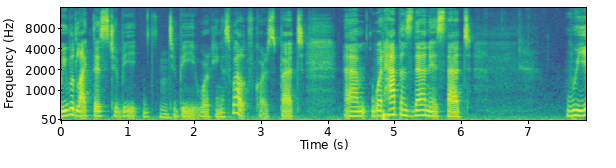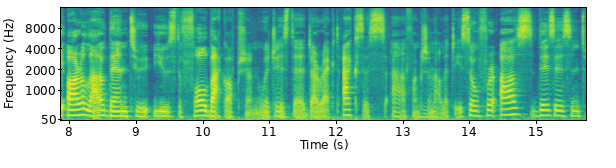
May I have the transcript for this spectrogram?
we would like this to be Hmm. to be working as well, of course. But um, what happens then is that we are allowed then to use the fallback option, which is the direct access uh, functionality. So for us, this isn't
